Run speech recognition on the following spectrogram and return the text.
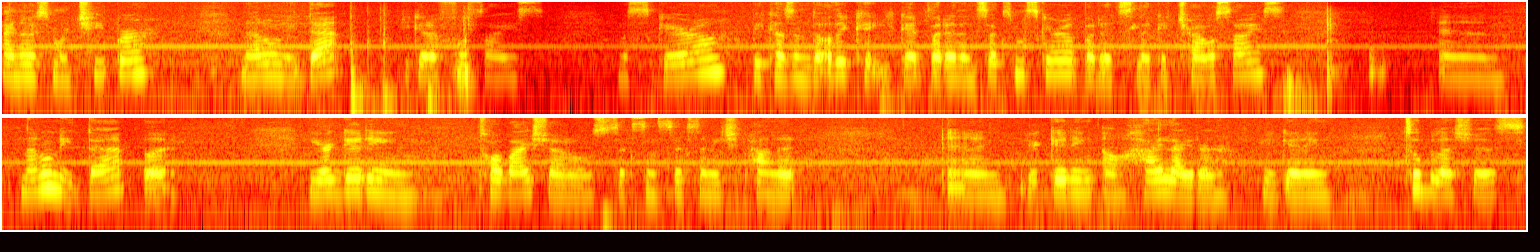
I know it's more cheaper. Not only that, you get a full size mascara because in the other kit you get better than sex mascara but it's like a travel size and not only that but you're getting 12 eyeshadows 6 and 6 in each palette. And you're getting a highlighter you're getting two blushes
